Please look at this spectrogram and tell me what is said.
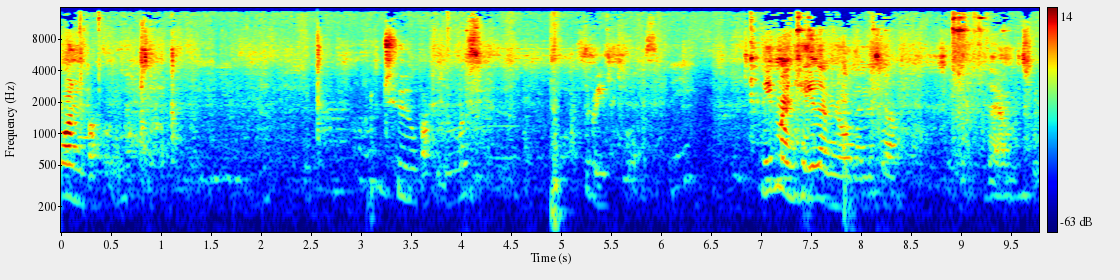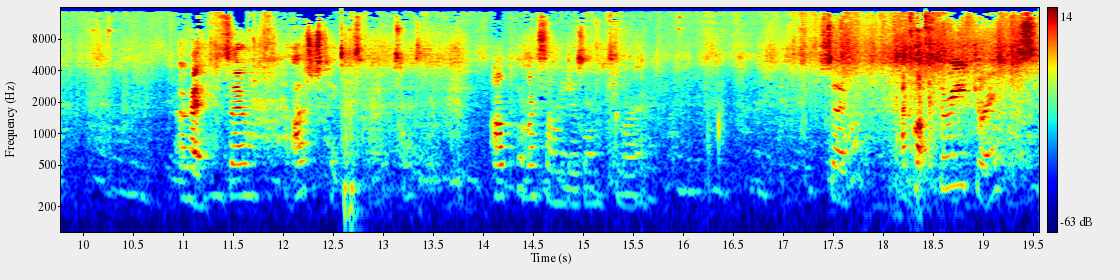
One bottle. Two bottles. Three bottles. Need my inhaler and all them as well. There. Okay, so I'll just take this one. I'll put my sandwiches in tomorrow. So I've got three drinks.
